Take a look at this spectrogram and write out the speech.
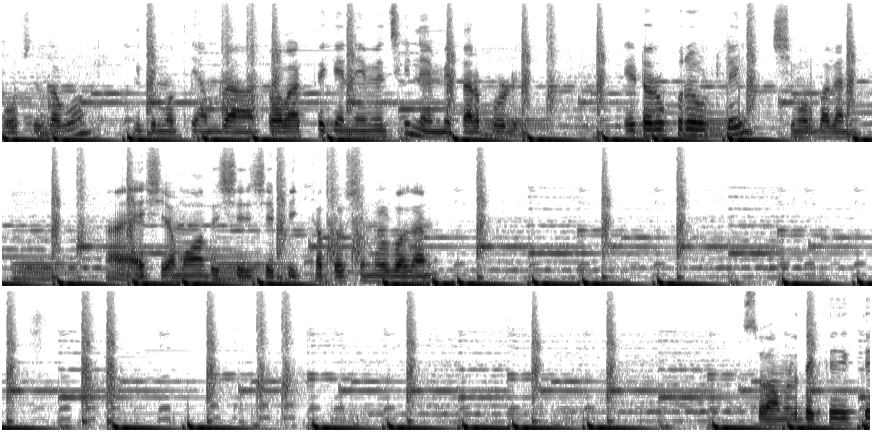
পৌঁছে যাব। ইতিমধ্যে আমরা ট্রলার থেকে নেমেছি, নেমে তারপরে এটার উপরে উঠলেই শিমুল বাগান এশিয়া মহাদেশে সে বিখ্যাত শিমুল বাগান। সো আমরা দেখতে দেখতে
